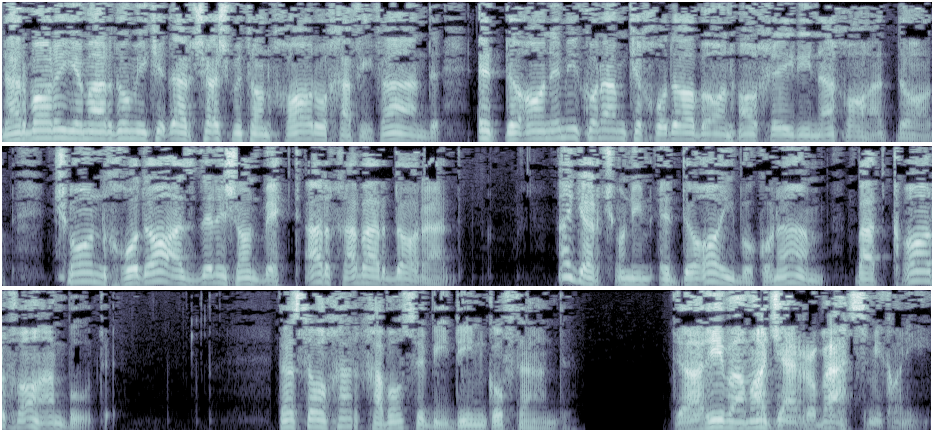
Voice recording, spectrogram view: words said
درباره مردمی که در چشمتان خار و خفیفند ادعا نمی کنم که خدا به آنها خیری نخواهد داد چون خدا از دلشان بهتر خبر دارد. اگر چون این ادعایی بکنم بدکار خواهم بود. دست آخر خواص بیدین گفتند داری با ما جر و بحث می‌کنی.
